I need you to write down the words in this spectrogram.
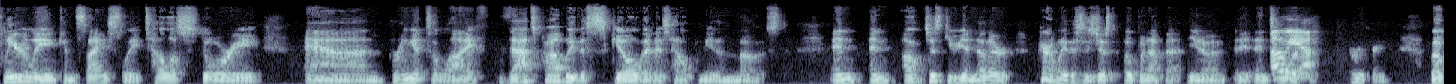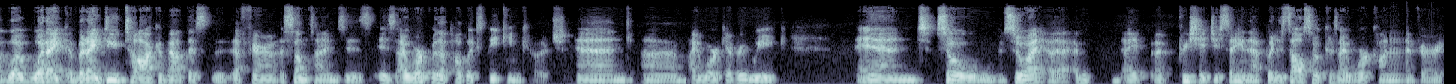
clearly and concisely tell a story and bring it to life, that's probably the skill that has helped me the most. And and I'll just give you another. Apparently, this is just open up, you know, and oh yeah, everything. But what what I but I do talk about this a fair sometimes is is I work with a public speaking coach, and um, I work every week and so so I, I, I appreciate you saying that but it's also because i work on it very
